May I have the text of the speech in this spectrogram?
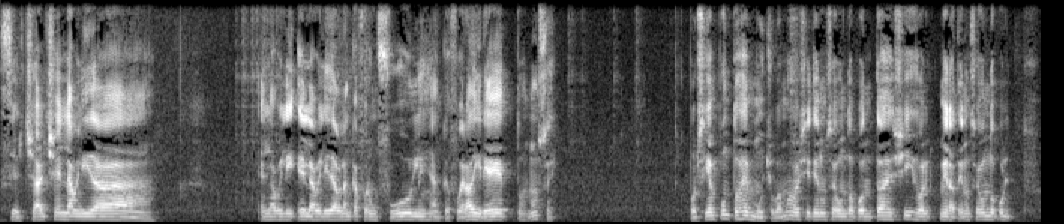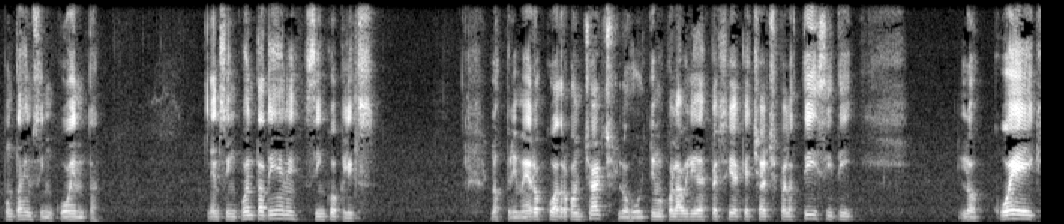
si el charge en la habilidad en la, habilidad blanca fuera un full, aunque fuera directo, no sé. Por 100 puntos es mucho. Vamos a ver si tiene un segundo puntaje She-Hulk. Mira, tiene un segundo puntaje en 50. En 50 tiene 5 clics los primeros cuatro con Charge, los últimos con la habilidad especial que es Charge Plasticity, los Quake,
